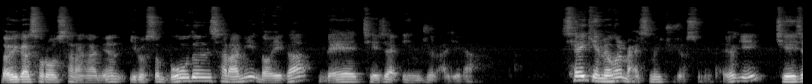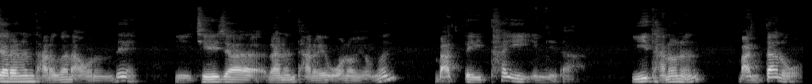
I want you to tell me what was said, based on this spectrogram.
너희가 서로 사랑하면 이로써 모든 사람이 너희가 내 제자인 줄 알리라. 새 계명을 말씀해 주셨습니다. 여기 제자라는 단어가 나오는데 이 제자라는 단어의 원어형은 마테이 타이입니다. 이 단어는 만따노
